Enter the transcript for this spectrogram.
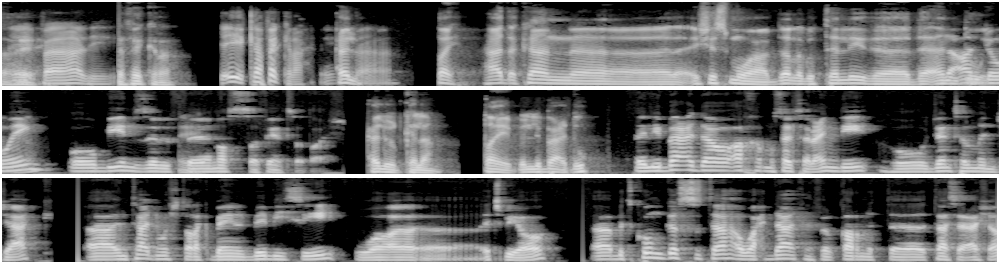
صحيح فهذه كفكرة إي كفكرة إيه، حلو. طيب هذا كان آه، إيش اسمه عبد الله قلت لي The The Undoing وبينزل في إيه. نص 2019. حلو الكلام. طيب اللي بعده؟ اللي بعده واخر مسلسل عندي هو Gentleman Jack آه إنتاج مشترك بين البي بي سي و HBO بتكون قصته أو أحداثه في القرن الت- التاسع عشر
